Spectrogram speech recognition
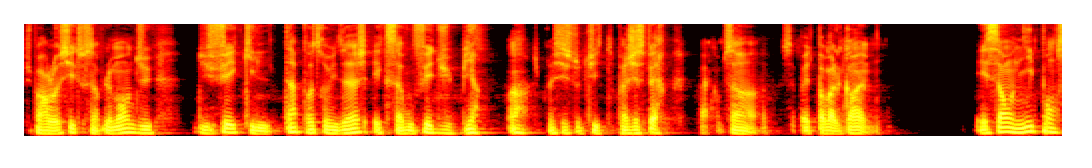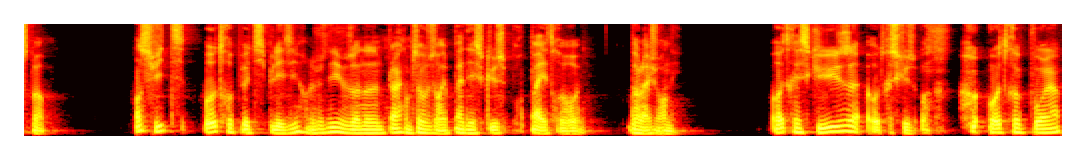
Je parle aussi tout simplement du, du fait qu'il tape votre visage et que ça vous fait du bien. Hein, je précise tout de suite. Enfin, j'espère. comme ça, ça peut être pas mal quand même. Et ça, on n'y pense pas. Ensuite, autre petit plaisir, je vous dis, je vous en donne plein, comme ça vous n'aurez pas d'excuses pour pas être heureux dans la journée. Autre excuse, autre excuse, autre point,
